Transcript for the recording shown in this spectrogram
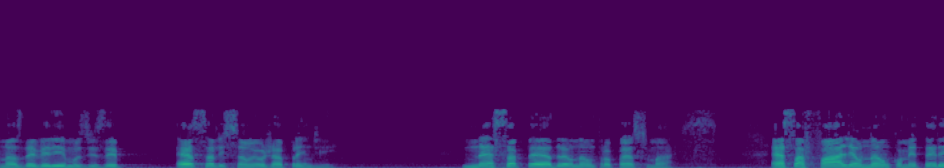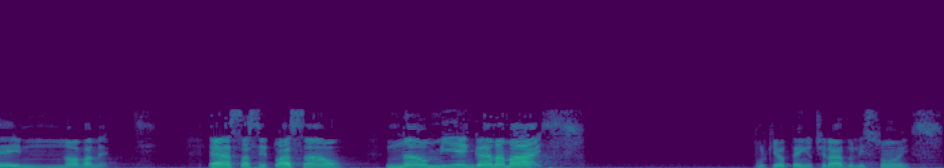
Nós deveríamos dizer: essa lição eu já aprendi. Nessa pedra eu não tropeço mais. Essa falha eu não cometerei novamente. Essa situação não me engana mais. Porque eu tenho tirado lições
